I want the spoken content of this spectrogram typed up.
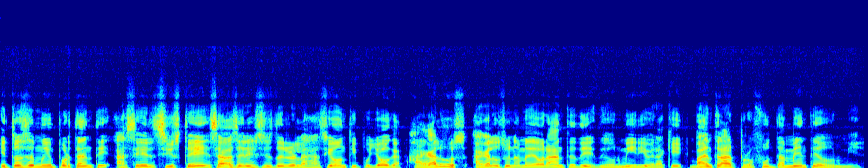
entonces es muy importante hacer, si usted sabe hacer ejercicios de relajación tipo yoga, hágalos, hágalos una media hora antes de dormir y verá que va a entrar profundamente a dormir.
